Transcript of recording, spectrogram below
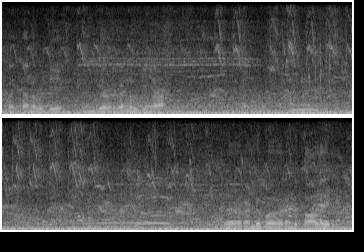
இந்த கண்ணுக்குட்டி. இங்கே ஒரு கண்ணுக்குட்டிங்க. இந்த ரெண்டு ரெண்டு காளை இருக்குங்க.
